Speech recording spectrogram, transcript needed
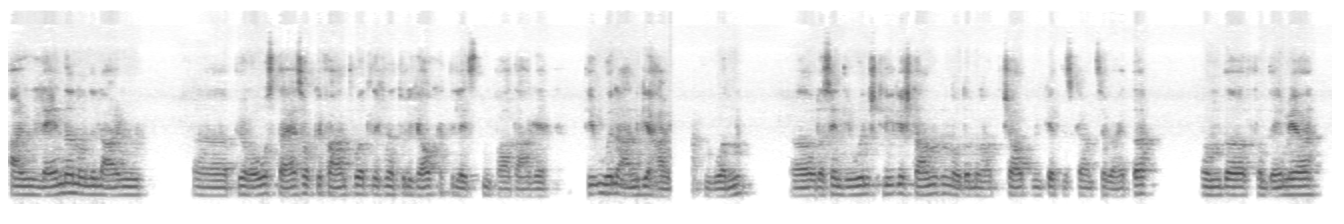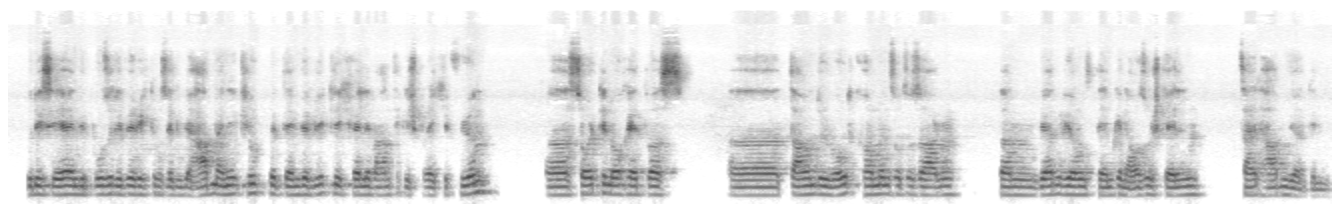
allen Ländern und in allen äh, Büros der Eishockey verantwortlich natürlich auch die letzten paar Tage die Uhren angehalten worden äh, oder sind die Uhren stillgestanden oder man hat geschaut, wie geht das Ganze weiter. Und äh, von dem her würde ich sehr in die positive Richtung sehen. Wir haben einen Club, mit dem wir wirklich relevante Gespräche führen. Äh, sollte noch etwas äh, down the road kommen sozusagen, dann werden wir uns dem genauso stellen. Zeit haben wir genug.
